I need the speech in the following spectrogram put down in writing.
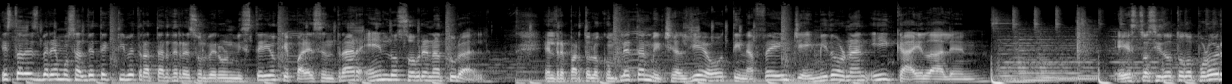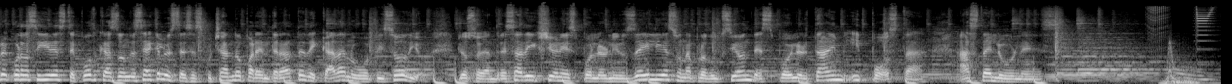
esta vez veremos al detective tratar de resolver un misterio que parece entrar en lo sobrenatural. El reparto lo completan Michelle Yeoh, Tina Fey, Jamie Dornan y Kyle Allen. Esto ha sido todo por hoy. Recuerda seguir este podcast donde sea que lo estés escuchando para enterarte de cada nuevo episodio. Yo soy Andrés Addiction y Spoiler News Daily es una producción de Spoiler Time y Posta. Hasta el lunes. Thank you.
